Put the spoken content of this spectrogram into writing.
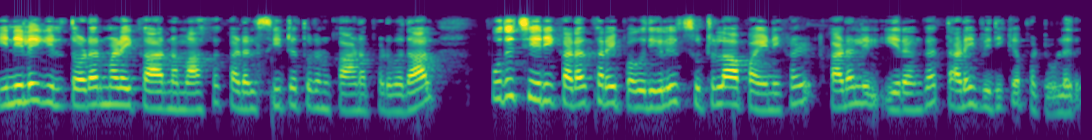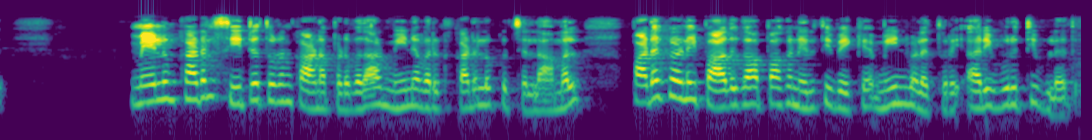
இந்நிலையில் தொடர்மழை காரணமாக கடல் சீற்றத்துடன் காணப்படுவதால் புதுச்சேரி கடற்கரை பகுதிகளில் சுற்றுலா பயணிகள் கடலில் இறங்க தடை விதிக்கப்பட்டுள்ளது. மேலும் கடல் சீற்றத்துடன் காணப்படுவதால் மீனவர்கள் கடலுக்கு செல்லாமல் படகுகளை பாதுகாப்பாக நிறுத்தி வைக்க மீன்வளத்துறை அறிவுறுத்தியுள்ளது.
